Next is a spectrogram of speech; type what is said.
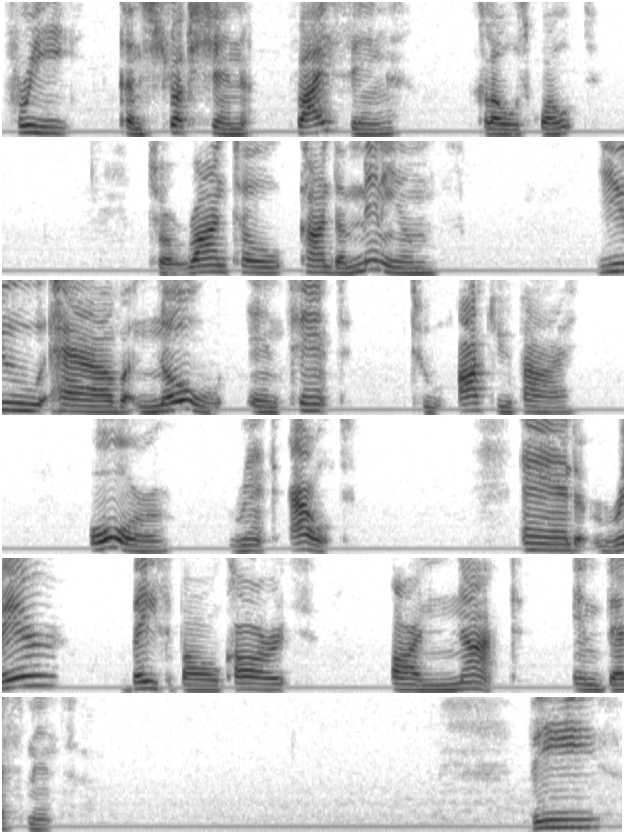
pre construction pricing, close quote, Toronto condominiums, you have no intent to occupy or rent out and rare baseball cards are not investments. These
